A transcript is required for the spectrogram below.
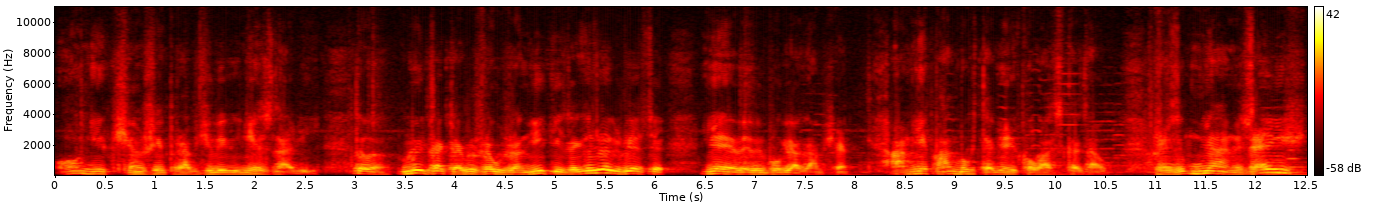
Oni księży prawdziwych nie znali. To były tak jak już urzędniki, tak, już więcej nie wypowiadam się. A mnie Pan Bóg tę wielką łaskę dał, że umiałem zejść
